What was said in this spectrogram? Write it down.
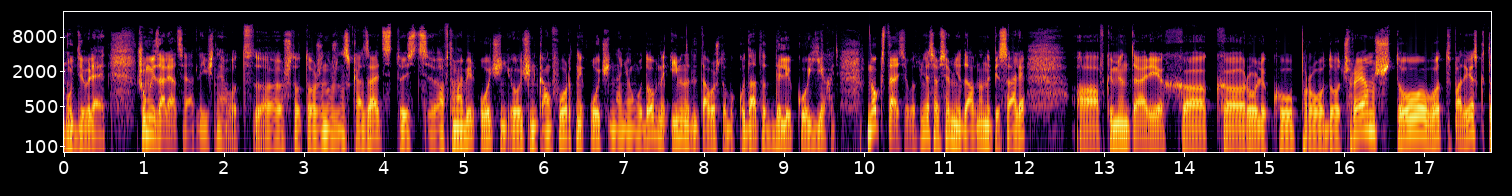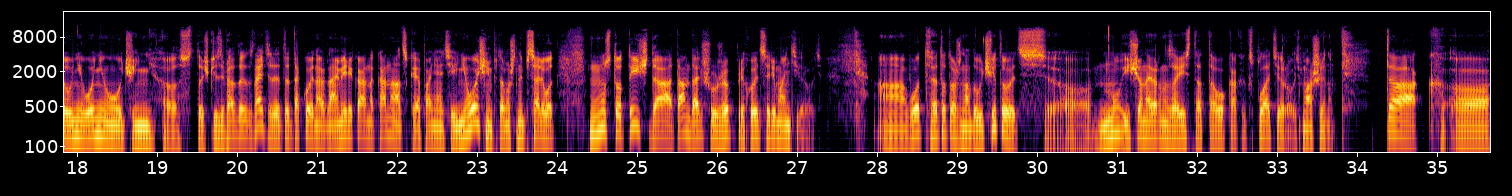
удивляет. Шумоизоляция отличная, вот э, что тоже нужно сказать. То есть автомобиль очень и очень комфортный, очень на нем удобно, именно для того, чтобы куда-то далеко ехать. Но, кстати, вот мне совсем недавно написали а, в комментариях э, к ролику про Dodge Ram, что вот подвеска-то у него не очень э, с точки зрения... Знаете, это такое, наверное, американо-канадское понятие не очень, потому что написали вот, ну, 100 тысяч, да, а там дальше уже приходится ремонтировать. А вот это тоже надо учитывать. Э, ну, еще, наверное, зависит от того, как эксплуатировать машину. Так, э,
